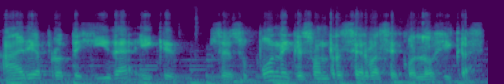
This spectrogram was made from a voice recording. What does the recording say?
área protegida y que se supone que son reservas ecológicas.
